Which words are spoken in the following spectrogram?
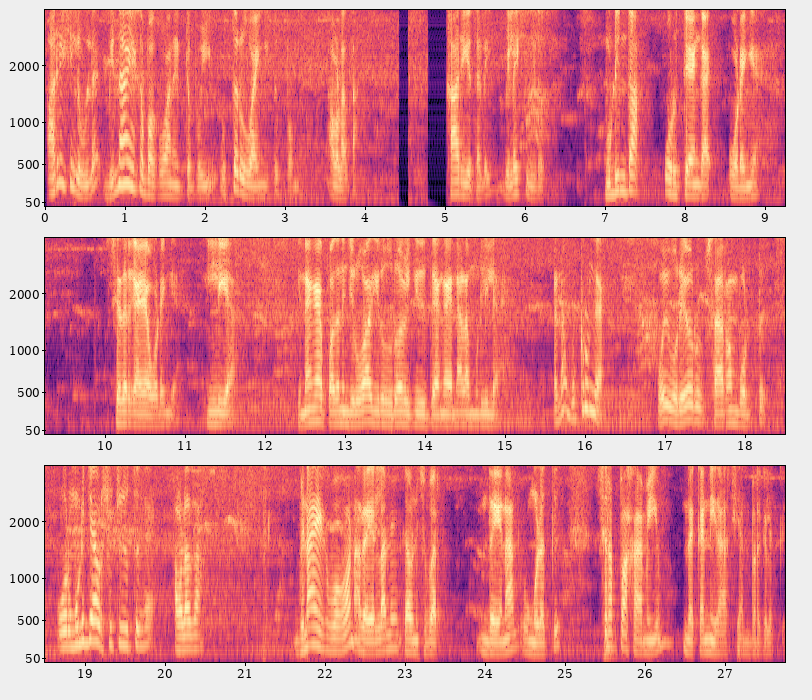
அருகில் உள்ள விநாயக பகவான்கிட்ட போய் உத்தரவு வாங்கிட்டு போங்க. அவ்வளோதான் காரிய தடை விலகிவிடும். முடிந்தால் ஒரு தேங்காய் உடைங்க. சிதற்காயாக உடைங்க. இல்லையா? என்னங்க பதினஞ்சு ரூபா இருபது ரூபா விற்கிது தேங்காய்? என்னால் முடியல. ஏன்னா விட்ருங்க போய் ஒரே ஒரு சரம் போட்டு ஒரு முடிஞ்சால் அவர் சுற்றி சுற்றுங்க அவ்வளோதான் விநாயக பகவான் அதை எல்லாமே கவனிச்சுப்பார். இன்றைய நாள் உங்களுக்கு சிறப்பாக அமையும் இந்த கன்னி ராசி அன்பர்களுக்கு.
